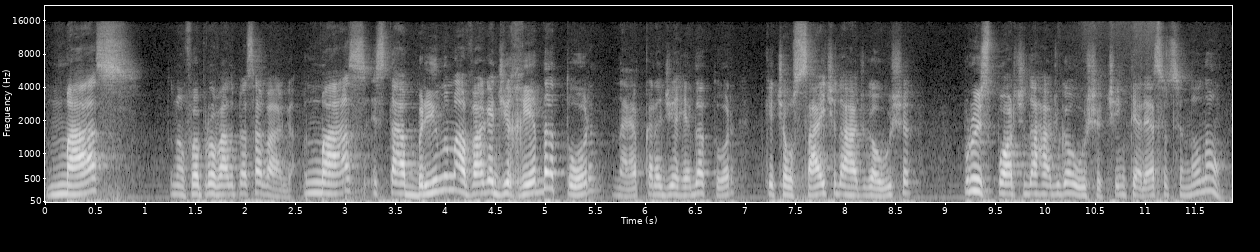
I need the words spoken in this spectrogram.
Mas não foi aprovado para essa vaga. Mas está abrindo uma vaga de redator, na época era de redator, porque tinha o site da Rádio Gaúcha, pro esporte da Rádio Gaúcha. Te interessa? Eu disse, não, não.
